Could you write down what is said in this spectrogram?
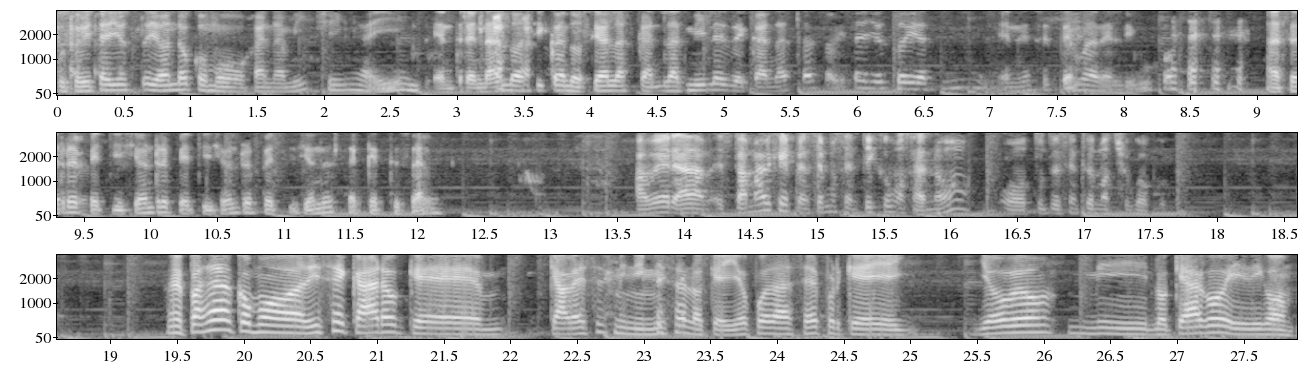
Pues ahorita yo estoy ando como Hanamichi ahí entrenando así cuando sea las las miles de canastas. Ahorita yo estoy así en ese tema del dibujo. Hacer repetición, repetición, repetición hasta que te salga. A ver, Adam, ¿está mal que pensemos en ti como Sano o tú te sientes más Chugoku? Me pasa como dice Caro que, que a veces minimiza lo que yo puedo hacer porque yo veo mi, lo que hago y digo,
